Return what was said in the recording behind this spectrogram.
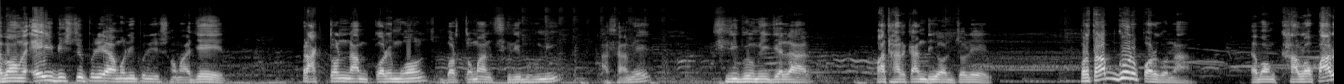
এবং এই বিষ্ণুপ্রিয়া মণিপুরী সমাজের প্রাক্তন নাম করিমগঞ্জ, বর্তমান শ্রীভূমি, আসামের শ্রীভূমি জেলার পাথারকান্দি অঞ্চলের প্রতাপগড় পরগনা এবং খালপার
